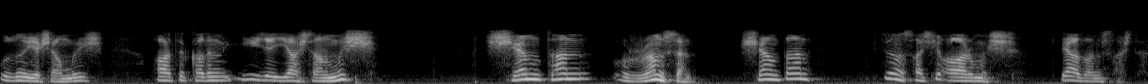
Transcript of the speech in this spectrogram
uzun yaşamış, artık kadın iyice yaşlanmış, şemtan ramsen, şemtan bütün saçı ağarmış, beyazlamış saçları.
